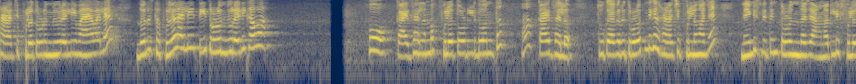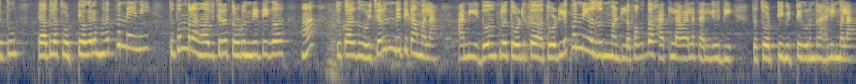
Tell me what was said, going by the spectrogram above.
झाडाची फुलं तोडून देऊन राहिली मायावाल्या? दोनच फुलं राहिली ती तोडून देऊन राहिली का हो काय झालं मग? फुलं तोडली दोन तर? हा काय झालं? तू काय तोडत नाही झाडाची फुलं माझ्या? नेहमीच नितीन तोडून द्यायची अंगातली फुलं तू? त्यातला चोट्टी वगैरे म्हणत पण नाही मी. तू पण मला विचार तोडून देते ग. हा? तू काय विचारून देते का मला? आणि दोन फुलं तोडले तोडले पण नाही अजून म्हटलं. फक्त हात लावायला चालली होती. तर चोट्टी बिट्टी करून राहिली मला.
